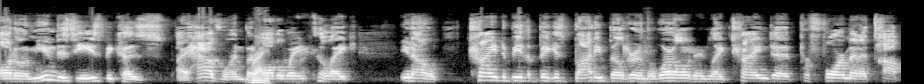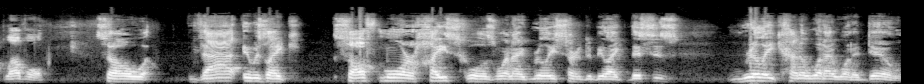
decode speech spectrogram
autoimmune disease because I have one, but Right. all the way to like, you know, trying to be the biggest bodybuilder in the world and like trying to perform at a top level. So that it was like sophomore high school is when I really started to be like, this is really kind of what I want to do.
